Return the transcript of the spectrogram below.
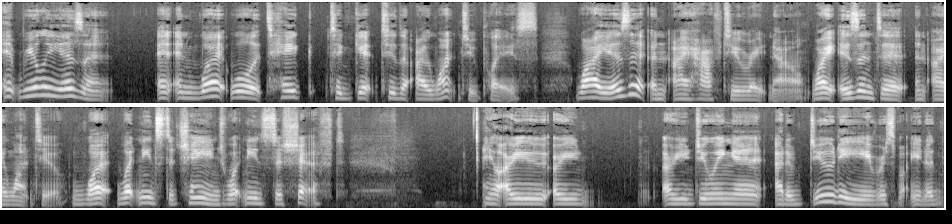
It really isn't. And, and what will it take to get to the I want to place? Why is it an I have to right now? Why isn't it an I want to? What what needs to change? What needs to shift? You know, are you are you are you doing it out of duty? Resp- you know,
